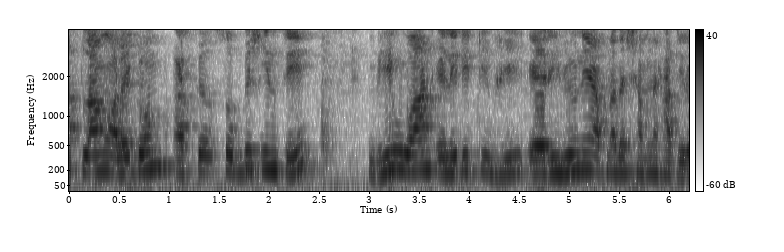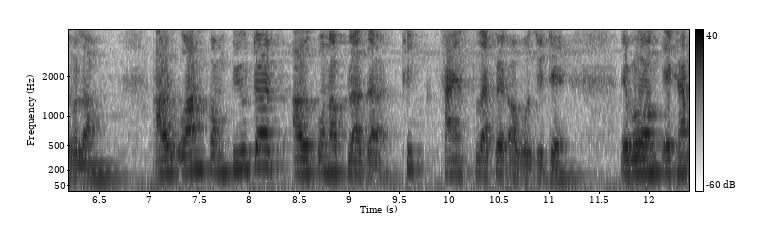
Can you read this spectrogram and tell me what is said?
আসসালামু আলাইকুম। আজকে চব্বিশ ইঞ্চি ভি ওয়ান এলইডি টিভি এর রিভিউ নিয়ে আপনাদের সামনে হাজির হলাম। আর ওয়ান কম্পিউটার্স আলপনা প্লাজা, ঠিক সায়েন্স ল্যাবের অপোজিটে। এবং এখান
